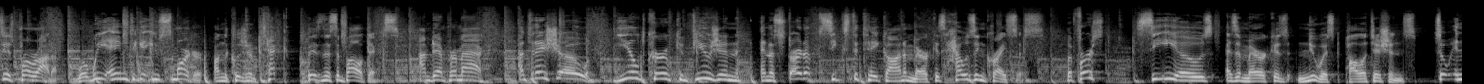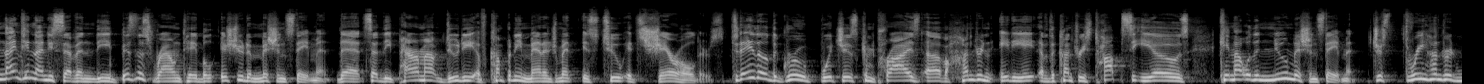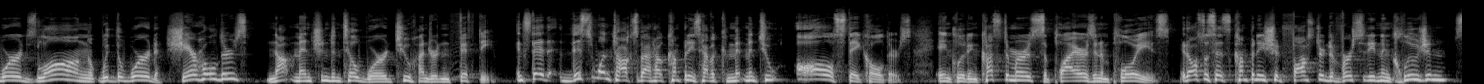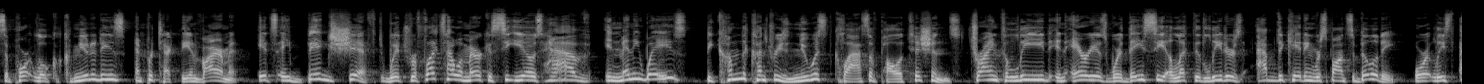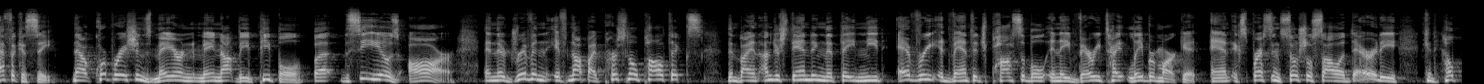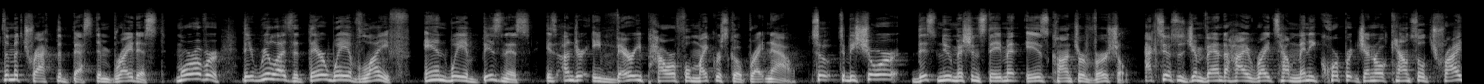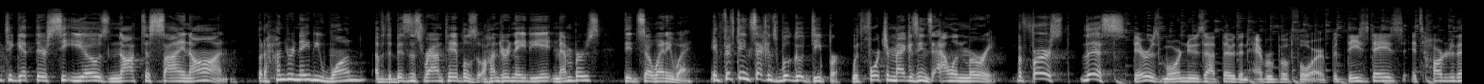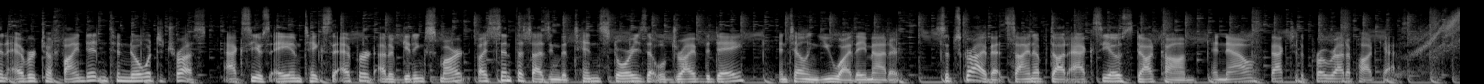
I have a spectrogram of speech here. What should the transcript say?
Axios Pro Rata, where we aim to get you smarter on the collision of tech, business, and politics. I'm Dan Primack. On today's show, yield curve confusion and a startup seeks to take on America's housing crisis. But first, CEOs as America's newest politicians. So in 1997, the Business Roundtable issued a mission statement that said the paramount duty of company management is to its shareholders. Today, though, the group, which is comprised of 188 of the country's top CEOs, came out with a new mission statement, just 300 words long, with the word shareholders not mentioned until word 250. Instead, this one talks about how companies have a commitment to all stakeholders, including customers, suppliers, and employees. It also says companies should foster diversity and inclusion, support local communities, and protect the environment. It's a big shift, which reflects how America's CEOs have, in many ways, become the country's newest class of politicians, trying to lead in areas where they see elected leaders abdicating responsibility, or at least efficacy. Now, corporations may or may not be people, but the CEOs are, and they're driven, if not by personal politics, then by an understanding that they need every advantage possible in a very tight labor market, and expressing social solidarity can help them attract the best and brightest. Moreover, they realize that their way of life and way of business is under a very powerful microscope right now. So to be sure, this new mission statement is controversial. Axios' Jim Vandehei writes how many corporate general counsel tried to get their CEOs not to sign on but 181 of the Business Roundtable's 188 members did so anyway. In 15 seconds, we'll go deeper with Fortune Magazine's Alan Murray. But first, this. There is more news out there than ever before, but these days, it's harder than ever to find it and to know what to trust. Axios AM takes the effort out of getting smart by synthesizing the 10 stories that will drive the day and telling you why they matter. Subscribe at signup.axios.com. And now, back to the Pro Rata podcast.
